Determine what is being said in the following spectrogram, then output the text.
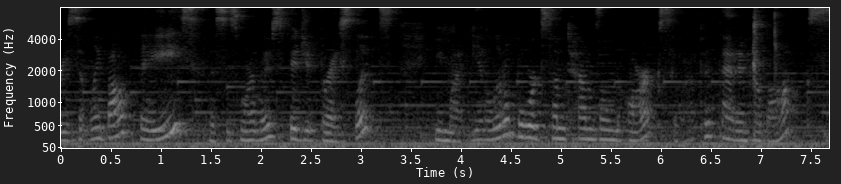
Recently bought these. This is one of those fidget bracelets. You might get a little bored sometimes on the ark, so I put that in her box.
